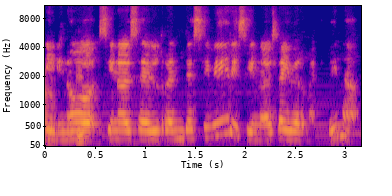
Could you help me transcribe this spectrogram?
Y no, si no es el Remdesivir y si no es la ivermectina.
